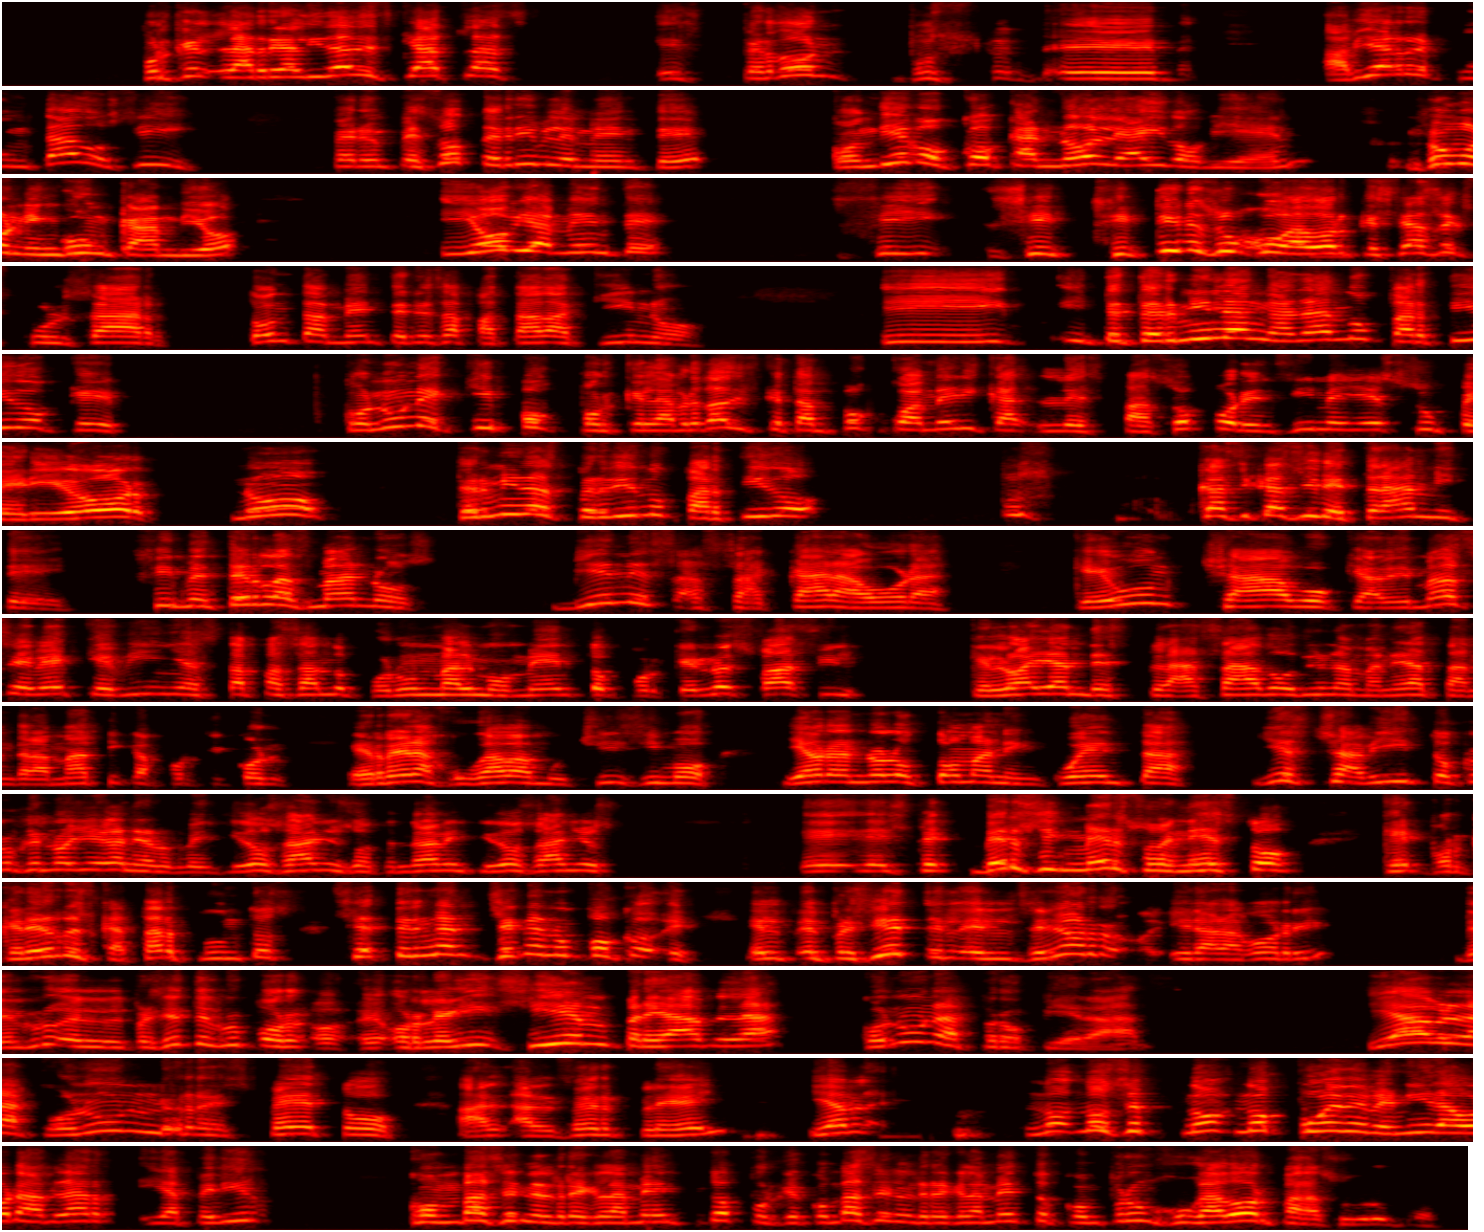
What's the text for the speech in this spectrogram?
Porque la realidad es que Atlas, es, perdón, pues eh, había repuntado, sí, pero empezó terriblemente. Con Diego Coca no le ha ido bien, no hubo ningún cambio. Y obviamente, si, si, si tienes un jugador que se hace expulsar tontamente en esa patada Aquino y, te terminan ganando un partido que con un equipo, porque la verdad es que tampoco América les pasó por encima y es superior. No, terminas perdiendo un partido, pues casi casi de trámite, sin meter las manos. Vienes a sacar ahora que un chavo que además se ve que Viña está pasando por un mal momento, porque no es fácil que lo hayan desplazado de una manera tan dramática, porque con Herrera jugaba muchísimo y ahora no lo toman en cuenta, y es chavito, creo que no llega ni a los 22 años o tendrá 22 años. Eh, este, verse inmerso en esto que por querer rescatar puntos, se tengan, tengan un poco, eh, el, presidente, el, señor Iraragorri, del, el presidente del grupo eh, Orlegui, siempre habla con una propiedad y habla con un respeto al, al fair play y habla, no, no, se, no, no puede venir ahora a hablar y a pedir con base en el reglamento, porque con base en el reglamento compró un jugador para su grupo.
